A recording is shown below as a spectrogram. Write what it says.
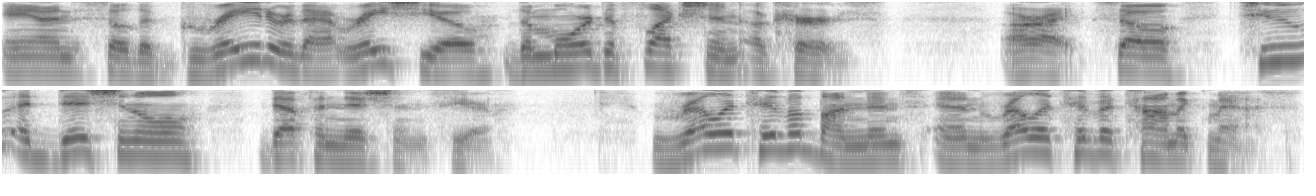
And so the greater that ratio, the more deflection occurs. All right, so two additional definitions here relative abundance and relative atomic mass.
